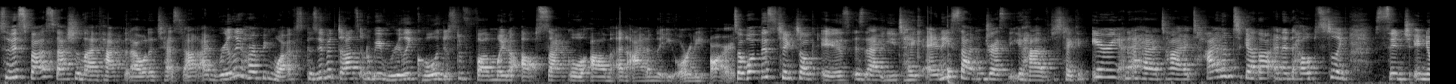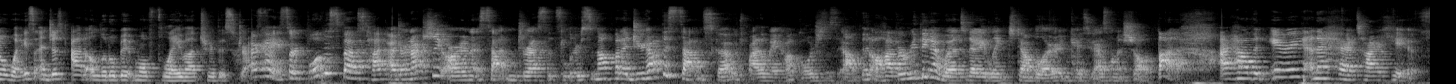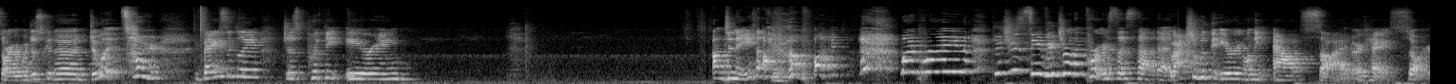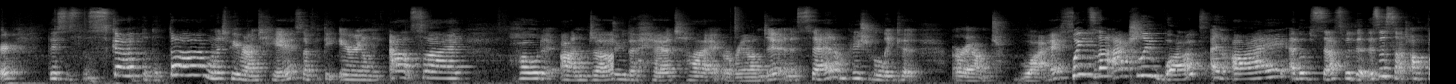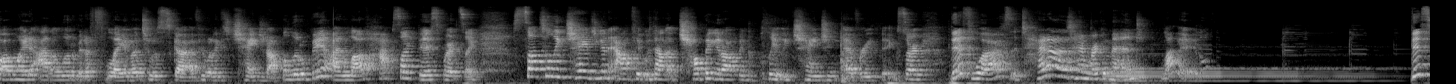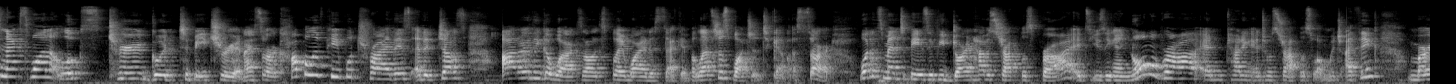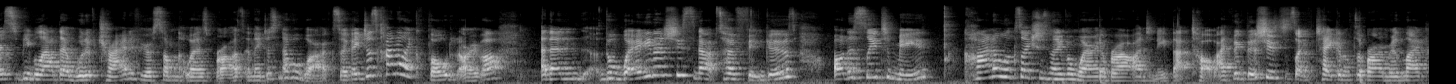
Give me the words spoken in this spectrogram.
So this first fashion life hack that I want to test out, I'm really hoping works because if it does, it'll be really cool and just a fun way to upcycle um, an item that you already own. So what this TikTok is, is that you take any satin dress that you have, just take an earring and a hair tie, tie them together and it helps to like cinch in your waist and just add a little bit more flavor to this dress. Okay, so for this first hack, I don't actually own a satin dress that's loose enough, but I do have this satin skirt, which by the way, how gorgeous this outfit. I'll have everything I wear today linked down below in case you guys want to shop. But I have an earring and a hair tie here. So we're just gonna do it. So basically just put the earring underneath. my, my brain, did you see me trying to process that there? Actually put the earring on the outside. Okay, so this is the skirt, da da da. I want it to be around here. So I put the earring on the outside, hold it under, do the hair tie around it. And it said, I'm pretty sure to link it around twice. Wait, so that actually works and I am obsessed with it. This is such a fun way to add a little bit of flavor to a skirt if you're wanting to change it up a little bit. I love hacks like this where it's like subtly changing an outfit without chopping it up and completely changing everything. So this works, a 10 out of 10 recommend, love it. This next one looks too good to be true and I saw a couple of people try this and it just, I don't think it works. I'll explain why in a second, but let's just watch it together. So what it's meant to be is if you don't have a strapless bra, it's using a normal bra and turning it into a strapless one, which I think most people out there would have tried if you're someone that wears bras and they just never work. So they just kind of like fold it over and then the way that she snaps her fingers, honestly to me, kind of looks like she's not even wearing a bra underneath that top. I think that she's just like taken off the bra and been like,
